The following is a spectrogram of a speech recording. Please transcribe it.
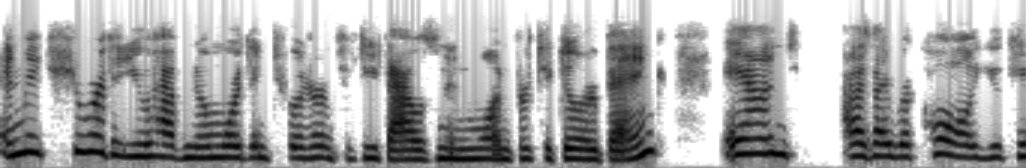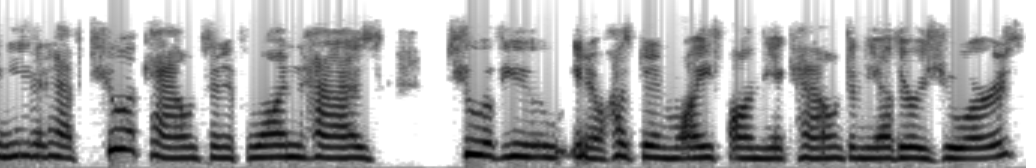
and make sure that you have no more than 250,000 in one particular bank. And as I recall, you can even have two accounts. And if one has two of you, you know, husband and wife on the account and the other is yours,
